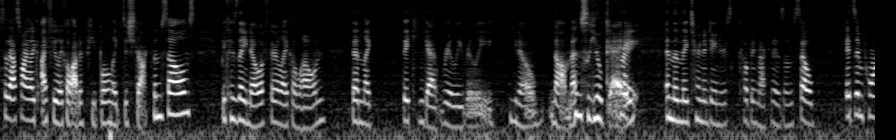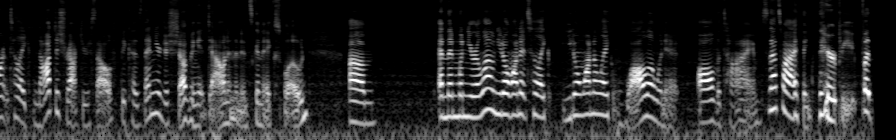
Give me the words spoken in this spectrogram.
so that's why like I feel like a lot of people like distract themselves because they know if they're like alone, then like they can get really really, you know, not mentally okay. Right. And then they turn to dangerous coping mechanisms. So it's important to like not distract yourself because then you're just shoving it down and then it's going to explode. Um and then when you're alone, you don't want it to like you don't want to like wallow in it all the time. So that's why I think therapy. But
